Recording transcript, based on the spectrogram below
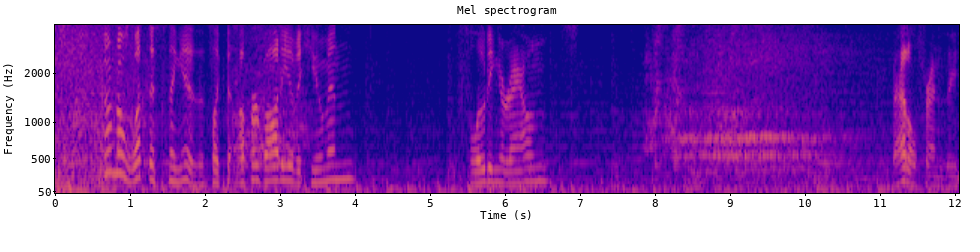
I don't know what this thing is. It's like the upper body of a human floating around. Battle frenzy.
